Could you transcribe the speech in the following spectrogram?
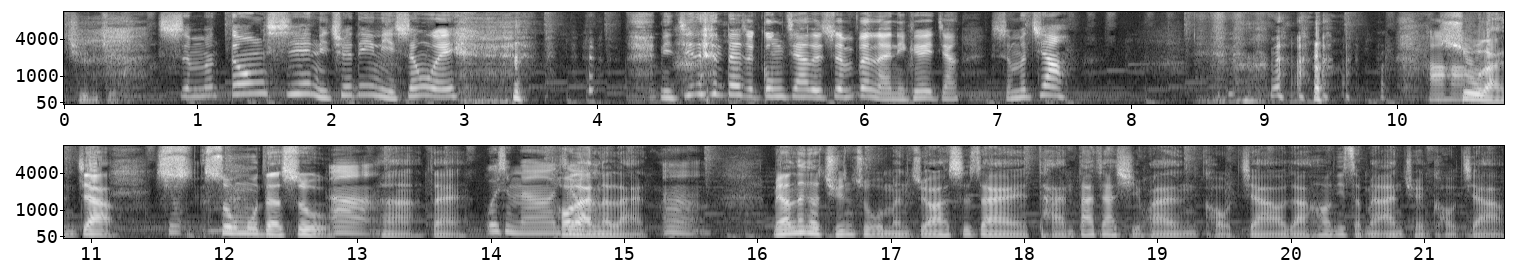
群组。什么东西？你确定你身为 你今天带着公家的身份来？你可以讲什么叫？树懒教，树木的树。嗯啊，对。为什么要偷懒的懒？嗯，没有那个群主，我们主要是在谈大家喜欢口交，然后你怎么样安全口交。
